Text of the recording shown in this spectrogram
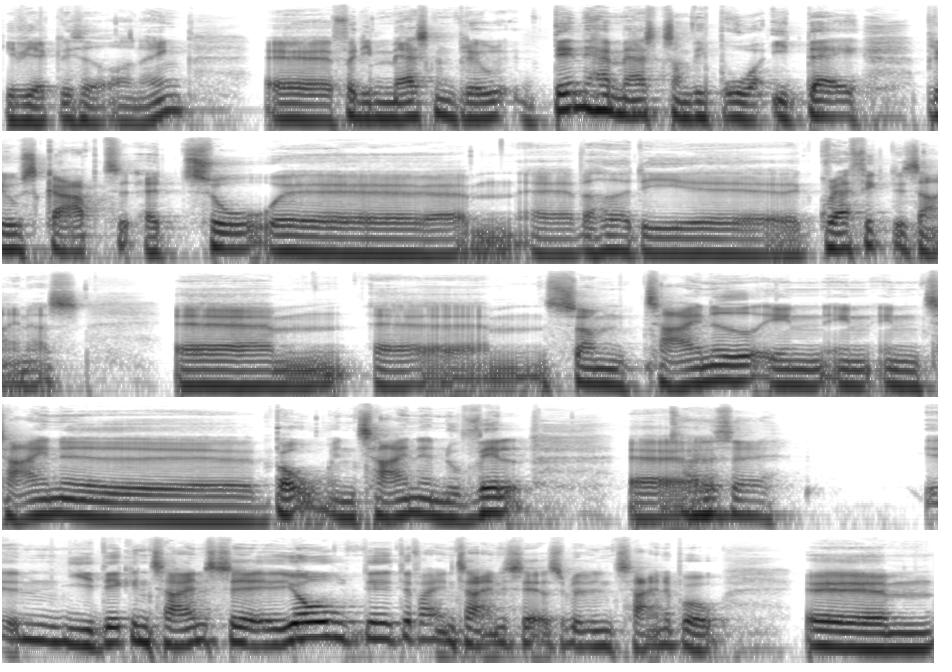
i virkeligheden. Ikke? Øh, fordi masken blev, den her mask, som vi bruger i dag, blev skabt af to, øh, øh, hvad hedder det, øh, graphic designers, øh, øh, som tegnede en, en, en tegnet bog, en tegnet novel. Øh, Tegneserie? Øh, ja, det er ikke en tegneserie. Jo, det, det var en tegneserie, selvfølgelig en tegnebog, øh,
